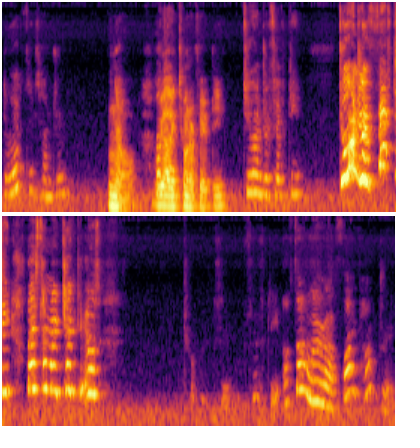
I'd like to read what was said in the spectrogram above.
Do we have 600? No, we got like 250. 250? 250? Last time I checked, it was 250. I thought we were at 500.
